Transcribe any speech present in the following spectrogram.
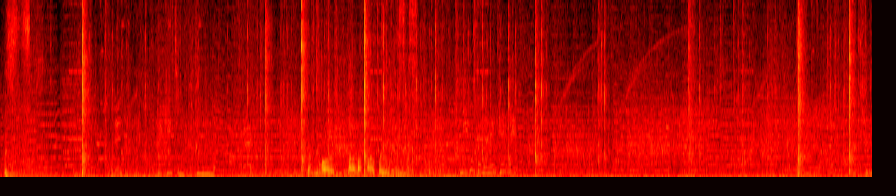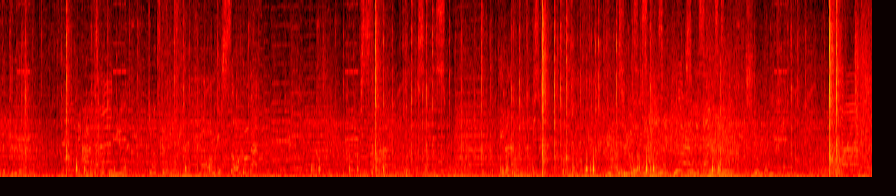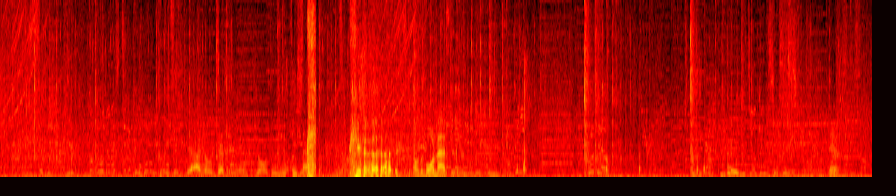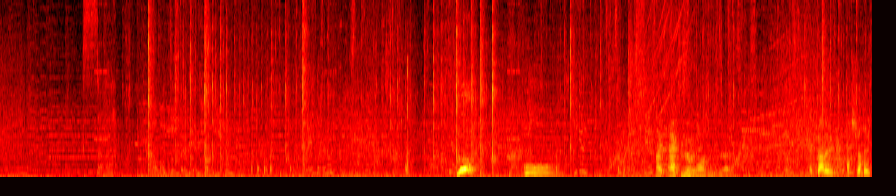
I was a born master. Damn. Ooh. I accidentally lost into that. I shot it. I shot it.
